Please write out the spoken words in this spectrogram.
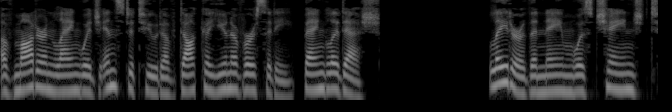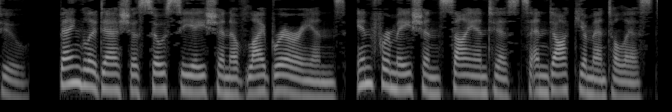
of Modern Language Institute of Dhaka University, Bangladesh. Later the name was changed to Bangladesh Association of Librarians, Information Scientists and Documentalists.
